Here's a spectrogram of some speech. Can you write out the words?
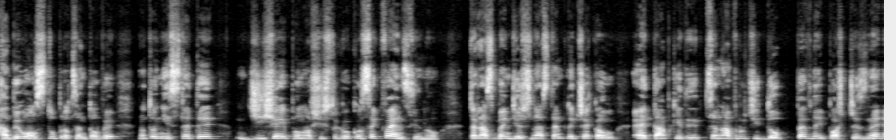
a był on stuprocentowy, no to niestety dzisiaj ponosisz tego konsekwencje. No, teraz będziesz następny czekał etap, kiedy cena wróci do pewnej płaszczyzny,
